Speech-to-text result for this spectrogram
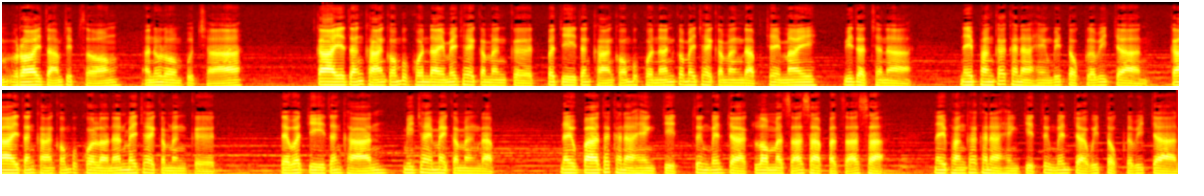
132 อนุโลมปุจฉากายสังขารของบุคคลใดไม่ใช่กำลังเกิดปจีสังขารของบุคคลนั้นก็ไม่ใช่กำลังดับใช่ไหม วิจัชนา ในพังคขณะแห่งวิตกและวิจารกายสังขารของบุคคลเหล่านั้นไม่ใช่กำลังเกิด แต่วจีสังขารมิใช่ไม่กำลังดับ ในอุปาทขณะแห่งจิต ซึ่งเป็นจากลมมาสาสะปัสสาสะ ในพังคขณะแห่งจิต ซึ่งเว้นจากวิตกและวิจาร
